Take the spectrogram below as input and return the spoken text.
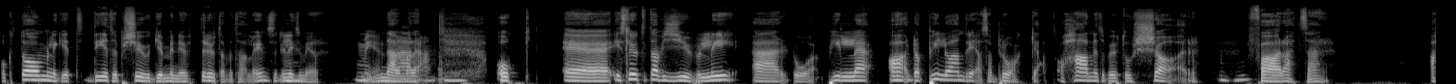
Och de ligger, det är typ 20 minuter utanför Tallinn, så det är liksom mer, Mer närmare. Mm. Och eh, i slutet av juli är då Pille, ja, de, Pille och Andreas har bråkat och han är typ ute och kör Mhm. för att så här, ah,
